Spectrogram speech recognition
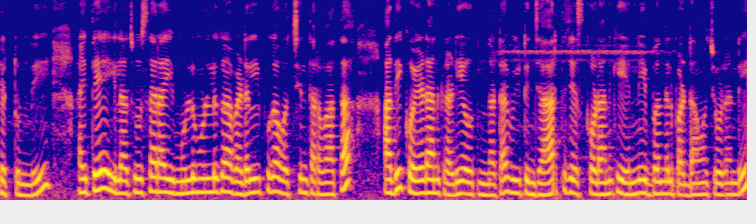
చెట్టు ఉంది. అయితే ఇలా చూసారా ఈ ముళ్ళు ముళ్ళుగా వెడల్పుగా వచ్చిన తర్వాత అది కొయ్యడానికి రెడీ అవుతుందట. వీటిని జాగ్రత్త చేసుకోవడానికి ఎన్ని ఇబ్బందులు పడ్డామో చూడండి.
